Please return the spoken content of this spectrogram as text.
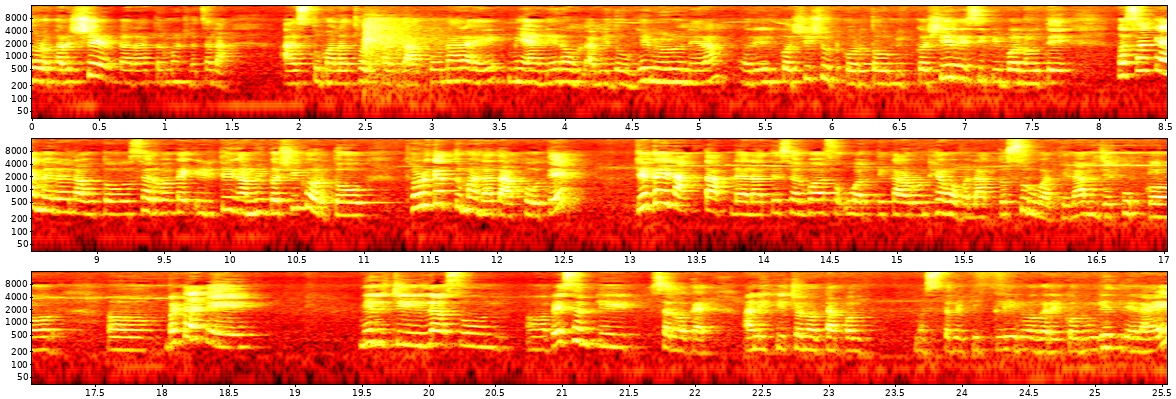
थोडंफार शेअर करा. तर म्हटलं चला आज तुम्हाला थोडंफार दाखवणार आहे. मी आणि राहुल आम्ही दोघे मिळून आहे ना रील कशी शूट करतो मी कशी रेसिपी बनवते कसा कॅमेरा लावतो सर्व काही एडिटिंग आम्ही कशी करतो थोडक्यात तुम्हाला दाखवते. जे काही लागतं आपल्याला ते सर्व असं वरती काढून ठेवावं लागतं सुरुवातीला म्हणजे कुकर बटाटे मिरची लसूण बेसन पीठ सर्व काय. आणि किचन ओटा पण मस्तपैकी क्लीन वगैरे करून घेतलेला आहे.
